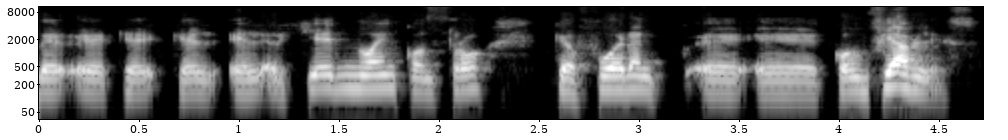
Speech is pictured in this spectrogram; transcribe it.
eh, que, el, el, no encontró que fueran eh, eh, confiables.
